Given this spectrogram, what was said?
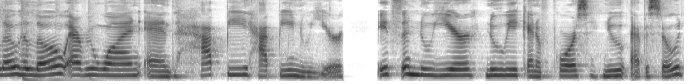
Hello, hello, everyone, and happy, happy new year. It's a new year, new week, and of course, new episode.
